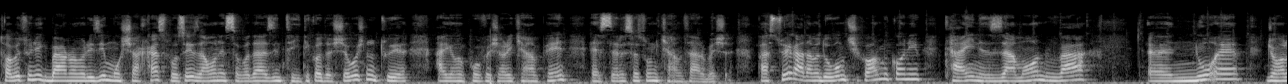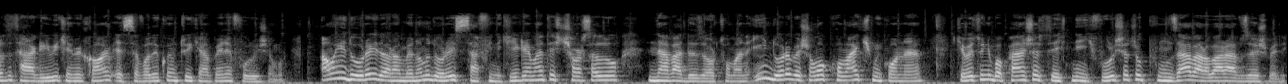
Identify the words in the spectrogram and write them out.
تا بتونید یک برنامه ریزی مشخص واسه زمان استفاده از این تکنیکا داشته باشین توی ایام پرفشار کمپین استرستون کمتر بشه. پس توی قدم دوم چیکار می‌کنیم؟ تعیین زمان و نوع جملات ترغیبی که می‌خوایم استفاده کنیم توی کمپین فروشمون. اما یه دوره دارم به نام دوره سفینه که قیمتش 490 هزار تومنه. این دوره به شما کمک می‌کنه که بتونی با 5 تا تکنیک فروشت رو 15 برابر افزایش بدی.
